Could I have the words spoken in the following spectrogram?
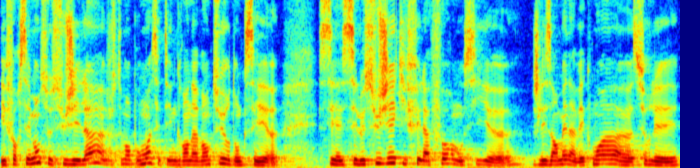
et forcément ce sujet-là, justement pour moi, c'était une grande aventure. Donc c'est euh, le sujet qui fait la forme aussi. euh, je les emmène avec moi euh, sur les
